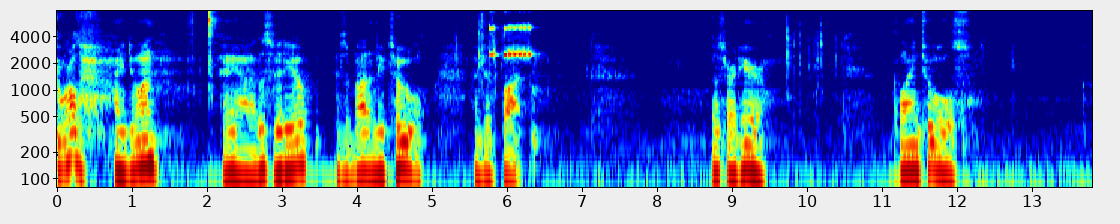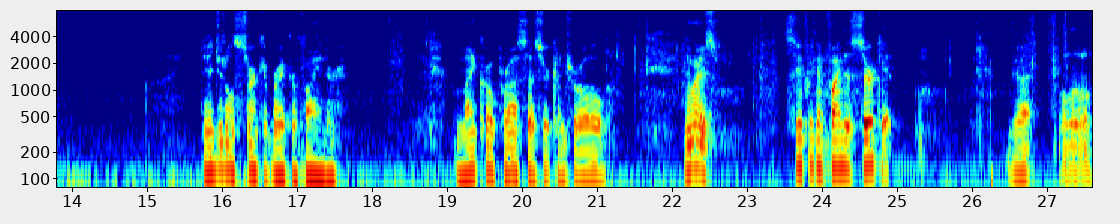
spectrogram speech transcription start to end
world, how you doing? Hey, uh, this video is about a new tool I just bought. This right here, Klein Tools Digital Circuit Breaker Finder, microprocessor controlled. Anyways, see if we can find this circuit. Got a little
